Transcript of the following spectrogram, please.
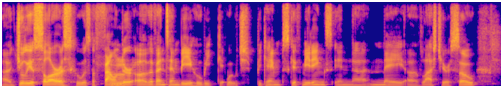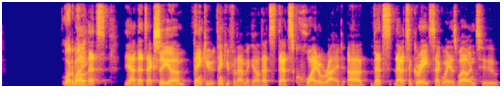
uh, julius solaris who was the founder mm. of eventmb who beca- which became skift meetings in uh, may of last year so a lot of well, money. that's yeah, that's actually um, thank you, thank you for that, Miguel. That's that's quite a ride. Uh, that's that's a great segue as well into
